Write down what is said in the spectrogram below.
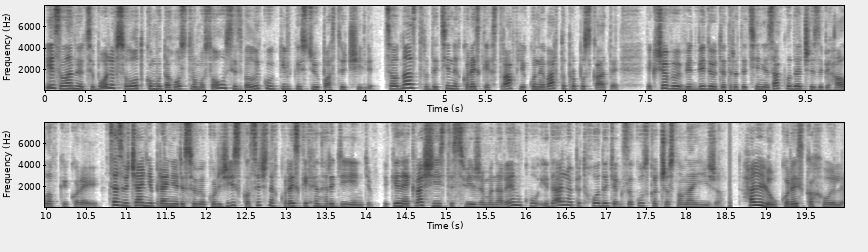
і зеленої цибулі в солодкому та гострому соусі з великою кількістю пасти чілі. Це одна з традиційних корейських страв, яку не варто пропускати, якщо ви відвідуєте традиційні заклади чи забігаловки Кореї. Це звичайні пряні рисові коржі з класичних корейських інгредієнтів, які найкраще їсти свіжими на ринку, ідеально підходить як закуска чи основна їжа. Халлю корейська хвиля.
